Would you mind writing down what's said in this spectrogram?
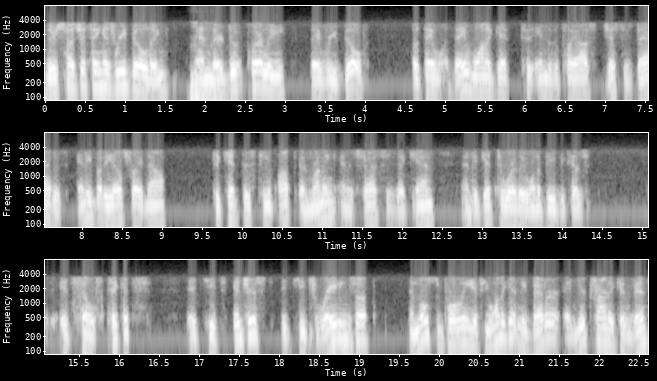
there's such a thing as rebuilding, and mm-hmm. they're do, clearly they've rebuilt, but they they want to get to into the playoffs just as bad as anybody else right now to get this team up and running and as fast as they can and to get to where they want to be because it sells tickets, it keeps interest, it keeps ratings up, and most importantly, if you want to get any better and you're trying to convince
